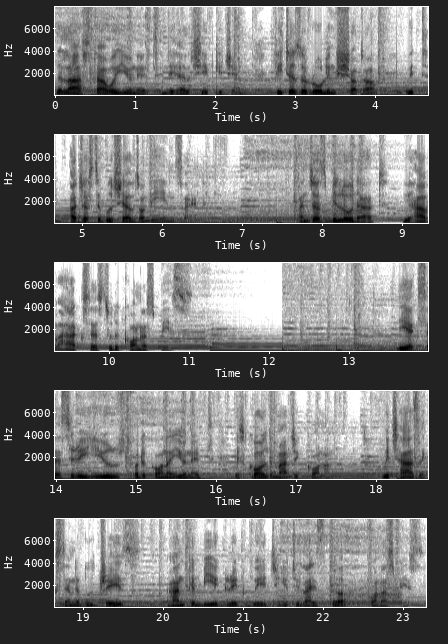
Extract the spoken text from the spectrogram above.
The last tower unit in the L-shaped kitchen features a rolling shutter adjustable shelves on the inside. And just below that, you have access to the corner space. The accessory used for the corner unit is called the Magic Corner, which has extendable trays and can be a great way to utilize the corner space.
